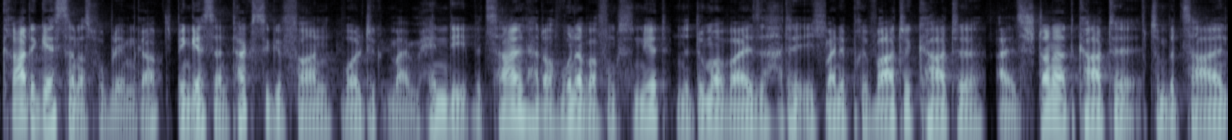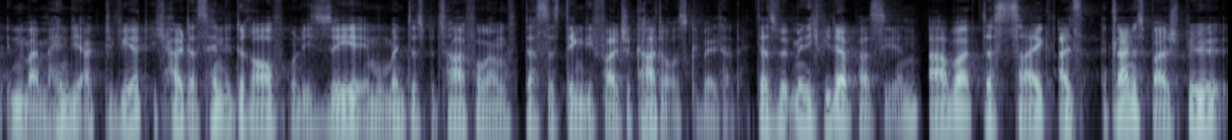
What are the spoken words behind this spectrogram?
gerade gestern das Problem gehabt. Ich bin gestern Taxi gefahren, wollte mit meinem Handy bezahlen, hat auch wunderbar funktioniert. Nur dummerweise hatte ich meine private Karte als Standardkarte zum Bezahlen in meinem Handy aktiviert. Ich halte das Handy drauf und ich sehe im Moment des Bezahlvorgangs, dass das Ding die falsche Karte ausgewählt hat. Das wird mir nicht wieder passieren, aber das zeigt als kleines Beispiel,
